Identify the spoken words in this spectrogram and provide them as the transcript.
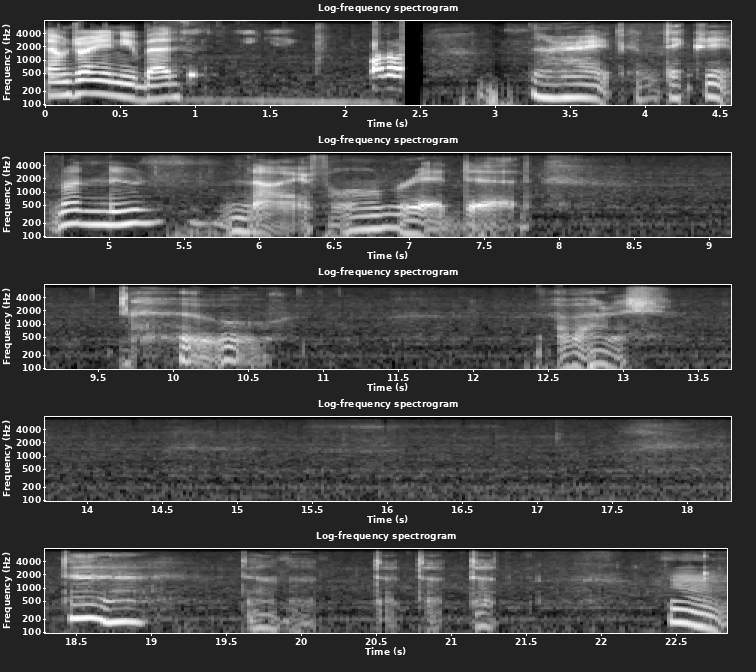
I'm joining you, Bed. leaking. By the way, Alright, gonna decorate my new knife on Red Dead. Ooh. Varnish. Da da da da da da da. Hmm.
